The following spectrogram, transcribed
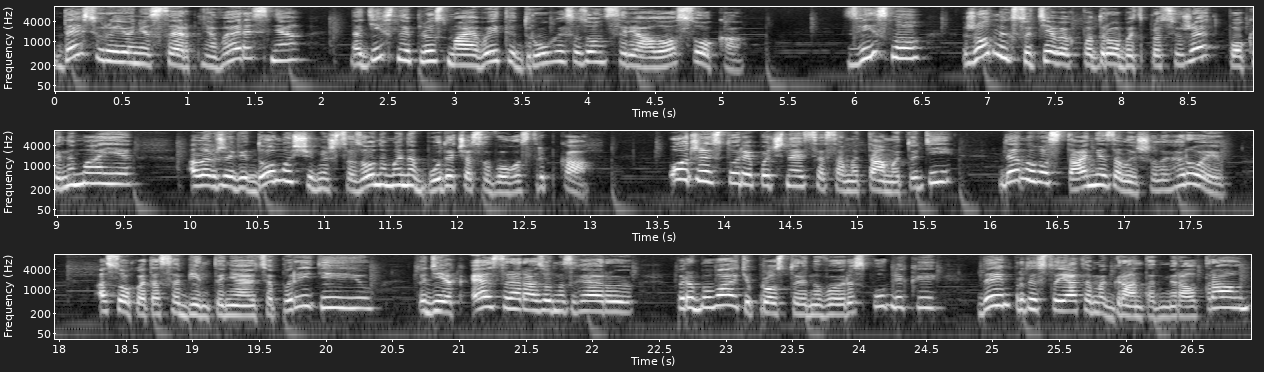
Десь у районі серпня-вересня на Disney Plus має вийти другий сезон серіалу Асока. Звісно, жодних суттєвих подробиць про сюжет поки немає, але вже відомо, що між сезонами не буде часового стрибка. Отже, історія почнеться саме там і тоді, де ми востаннє залишили героїв. Асока та Сабін тиняються Перидією, тоді як Езра разом із Герою перебувають у просторі Нової Республіки, де їм протистоятиме Грант Адмірал Траун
